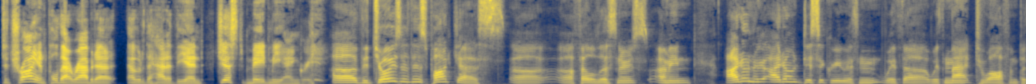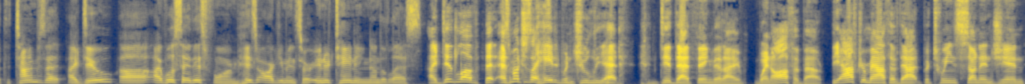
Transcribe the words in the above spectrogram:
to try and pull that rabbit out, of the hat at the end just made me angry. Uh, the joys of this podcast, uh, uh, fellow listeners. I mean, I don't I don't disagree with with uh, with Matt too often, but the times that I do, uh, I will say this for him: his arguments are entertaining nonetheless. I did love that as much as I hated when Juliet did that thing that I went off about. The aftermath of that between Sun and Jin,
